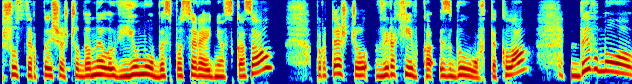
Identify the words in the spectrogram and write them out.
Шустер пише, що Данилов йому безпосередньо сказав про те, що верхівка СБУ втекла. Дивно,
